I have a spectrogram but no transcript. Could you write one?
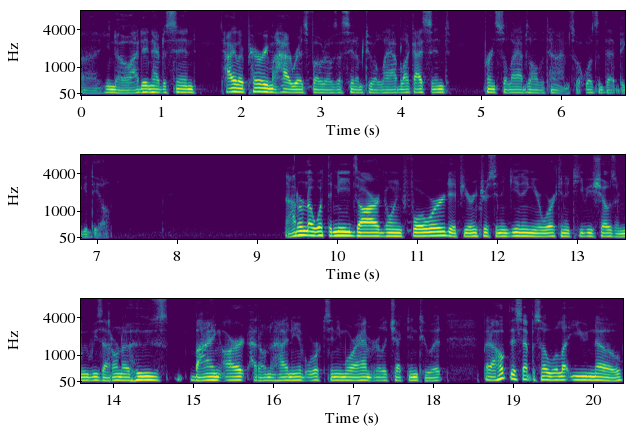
uh, you know, I didn't have to send Tyler Perry my high res photos. I sent them to a lab like I send prints to labs all the time, so it wasn't that big a deal. Now, I don't know what the needs are going forward. If you're interested in getting your work into TV shows or movies, I don't know who's buying art. I don't know how any of it works anymore. I haven't really checked into it. But I hope this episode will let you know,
